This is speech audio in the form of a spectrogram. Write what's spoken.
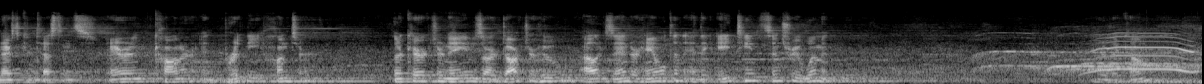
Next contestants, Aaron, Connor, and Brittany Hunter. Their character names are Doctor Who, Alexander Hamilton, and the 18th Century Women. Here they come.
